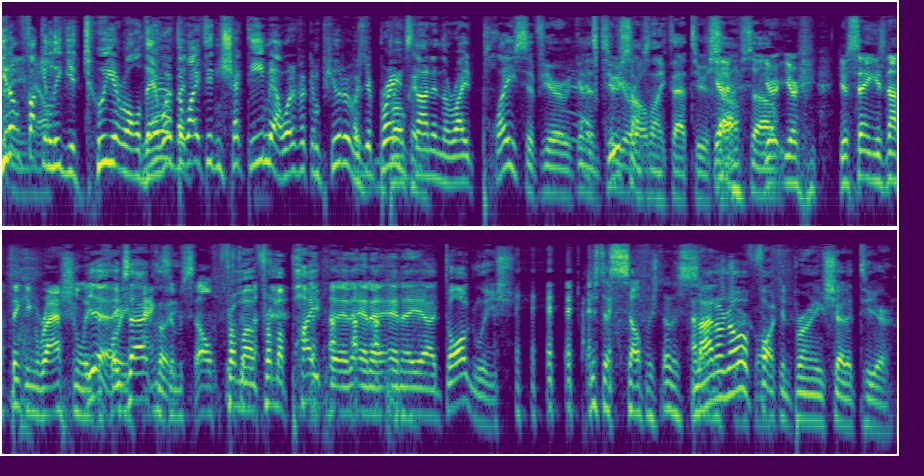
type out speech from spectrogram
You don't email. fucking leave your two-year-old there. Yeah, what if the wife didn't check the email? What if her computer But was your brain's broken? not in the right place if you're going to do something like that to Yeah, yourself. So you're, you're you're saying he's not thinking rationally yeah, before exactly. he hangs himself from a from a pipe and, and a, and a uh, dog leash. Just a selfish, not a selfish And I don't know if jerk-off. fucking Bernie shed a tear.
